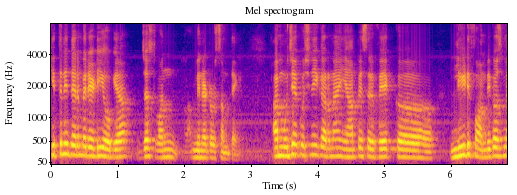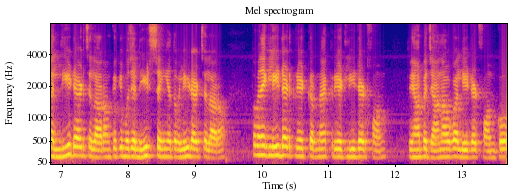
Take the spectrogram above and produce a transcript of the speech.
कितनी देर में रेडी हो गया? जस्ट वन मिनट और समथिंग अब मुझे कुछ नहीं करना है, यहाँ पे सिर्फ़ एक लीड फॉर्म बिकॉज़ मैं लीड एड चला रहा हूँ, क्योंकि मुझे लीड्स चाहिए तो मैं लीड एड चला रहा हूँ। तो मैंने एक लीड एड क्रिएट करना है क्रिएट लीड एड फॉर्म तो यहाँ पे जाना होगा लीड एड फॉर्म को।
